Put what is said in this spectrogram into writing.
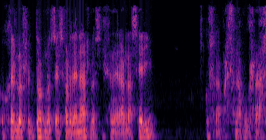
coger los retornos, desordenarlos y generar la serie, cosa que parece una burrada.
